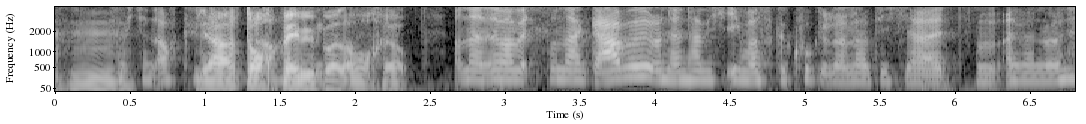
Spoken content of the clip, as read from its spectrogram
Habe ich dann auch genommen. Ja, doch, Babyball auch, ja. Und dann immer mit so einer Gabel und dann habe ich irgendwas geguckt und dann hatte ich ja halt so einfach nur eine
